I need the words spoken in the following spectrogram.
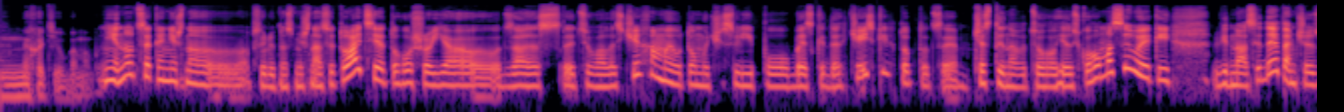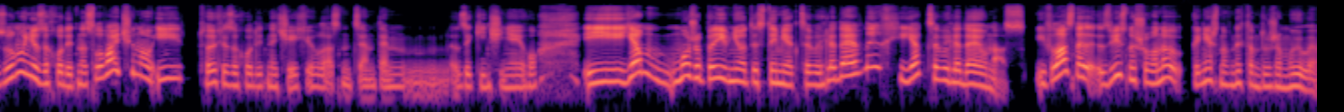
не хотів би, мабуть. Ні, ну це, звісно, абсолютно смішна ситуація, того що я от зараз працювала з чехами, у тому числі по безкидах чеських, тобто це частина цього гірського масиву, який від нас іде там через Румунію, заходить на Словаччину і трохи заходить на Чехію, власне, це там закінчення його. І я можу порівнювати з тим, як це виглядає в них, і як це виглядає у нас. І, власне, звісно, що воно, звісно, в них там дуже миле.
